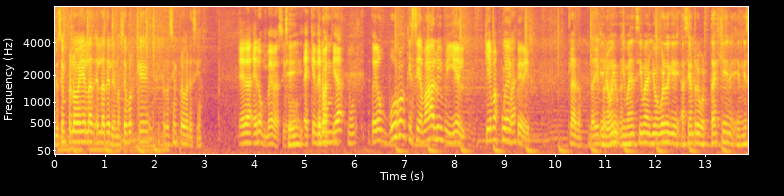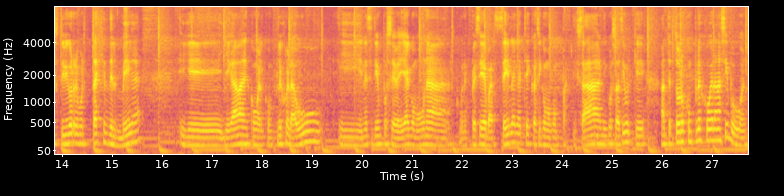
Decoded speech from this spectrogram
Yo siempre lo veía en la, en la tele, no sé por qué, pero siempre aparecía. Era, era un meme así. Sí. como- es que de Era un- partida un- era un burro que se llamaba Luis Miguel. ¿Qué más pueden Más. pedir? Claro, de ahí Y, no, y, y más encima, yo me acuerdo que hacían reportajes en, esos típicos reportajes del Mega y que llegaban como al complejo de la U y en ese tiempo se veía como una, como una especie de parcela, ¿cachai? Así como con pastizal y cosas así, porque antes todos los complejos eran así, pues, bueno,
